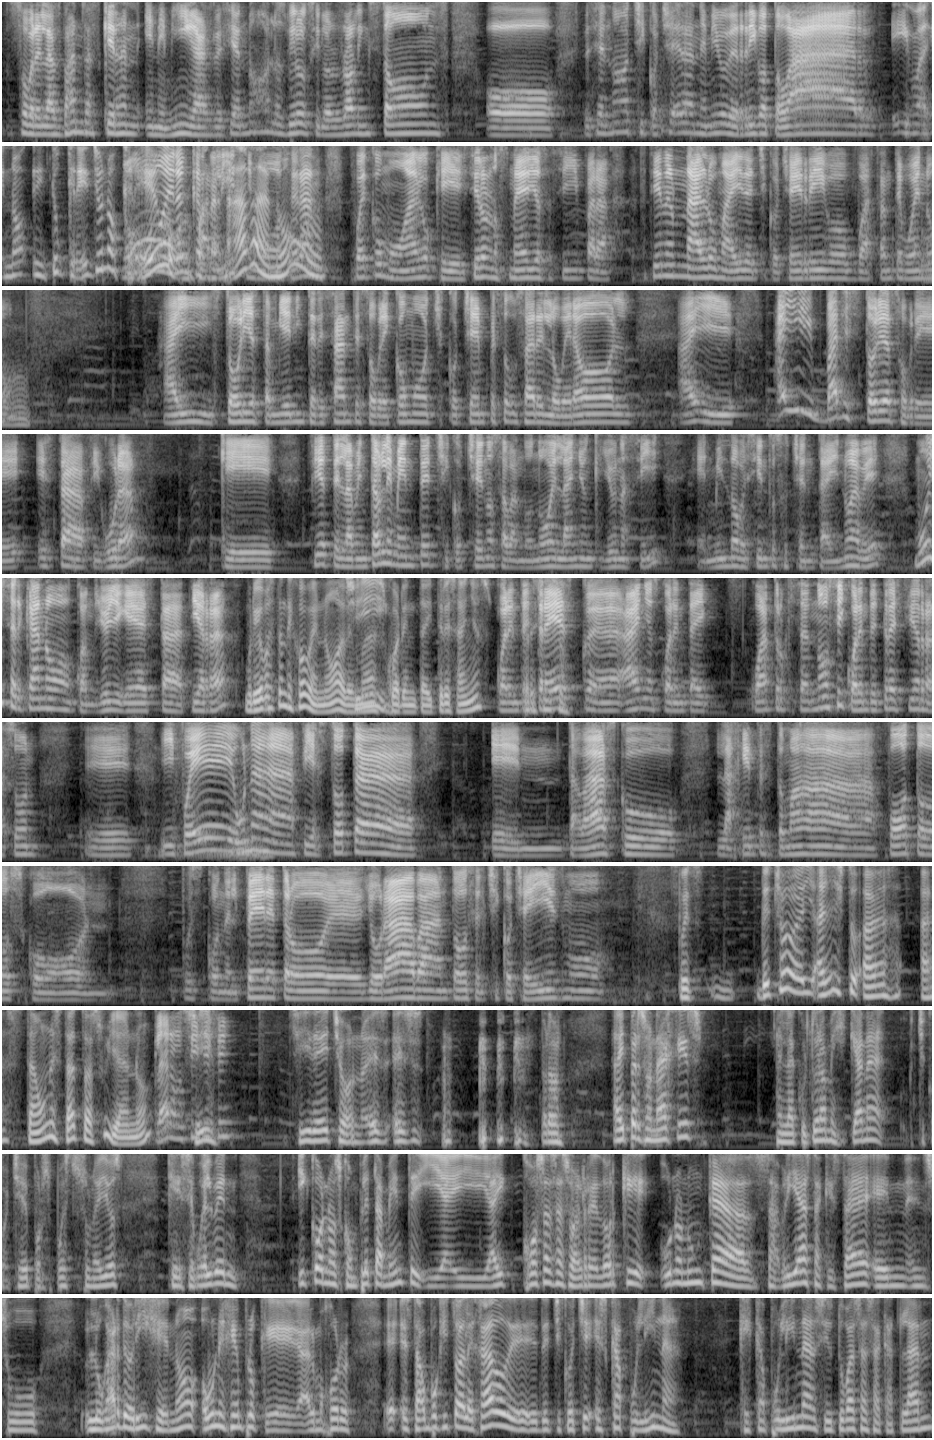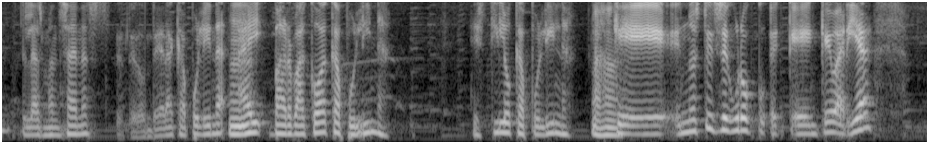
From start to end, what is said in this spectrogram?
sobre las bandas que eran enemigas. Decían, no, los Beatles y los Rolling Stones. O decían, no, Chicoche era enemigo de Rigo Tobar. Y, no, ¿y tú crees? Yo no, No, creo. eran para carnalísimos. ¿no? eran- fue como algo que hicieron los medios así para. Hasta tienen un álbum ahí de Chicoche y Rigo bastante bueno. Hay historias también interesantes sobre cómo Chicoche empezó a usar el overall. Hay, hay varias historias sobre esta figura que, fíjate, lamentablemente Chicoche nos abandonó el año en que yo nací, en 1989, muy cercano cuando yo llegué a esta tierra. Murió bastante joven, ¿no? Además, Sí. 43 años. 43 eh, años, 44 quizás. No, sí, 43, tienes razón. Eh, y fue una fiestota en Tabasco. La gente se tomaba fotos con pues con el féretro, eh, lloraban, todos el chicocheísmo. Pues, de hecho, hay, hay esto, ah, hasta una estatua suya, ¿no? Claro, sí, sí, Sí. sí. Sí, de hecho, es, es perdón, hay personajes en la cultura mexicana, Chicoche, por supuesto, es uno de ellos, que se vuelven íconos completamente y hay, hay cosas a su alrededor que uno nunca sabría hasta que está en, en su lugar de origen, ¿no? O un ejemplo que a lo mejor eh, está un poquito alejado de, de Chicoche es Capulina. Que Capulina, si tú vas a Zacatlán, de las manzanas, de donde era Capulina, hay barbacoa Capulina estilo Capulina, Ajá. que no estoy seguro que- en qué varía,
